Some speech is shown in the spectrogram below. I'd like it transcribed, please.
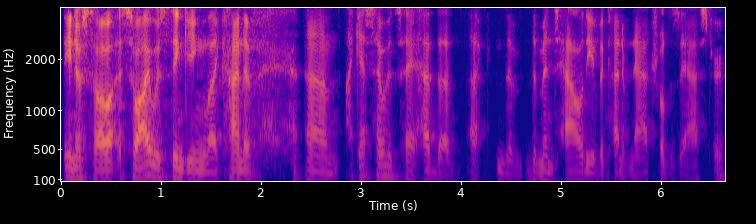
you know, so so I was thinking, like, kind of, um, I guess I would say, I had the, uh, the the mentality of a kind of natural disaster.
